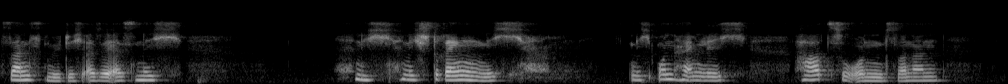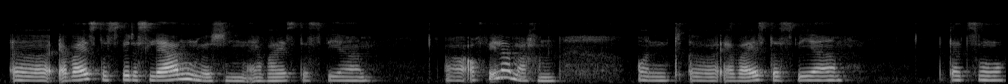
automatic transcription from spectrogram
sanftmütig. Also er ist nicht, nicht, nicht streng, nicht, nicht unheimlich hart zu uns, sondern äh, er weiß, dass wir das lernen müssen. Er weiß, dass wir äh, auch Fehler machen. Und äh, er weiß, dass wir dazu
